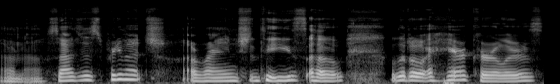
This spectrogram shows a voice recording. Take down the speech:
I don't know. So I just pretty much arranged these uh, little hair curlers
